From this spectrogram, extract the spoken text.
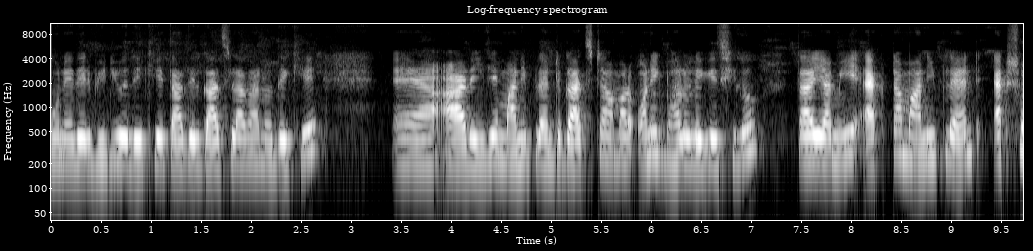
বোনেদের ভিডিও দেখে, তাদের গাছ লাগানো দেখে আর এই যে মানি প্ল্যান্ট গাছটা আমার অনেক ভালো লেগেছিল। তাই আমি একটা মানি প্ল্যান্ট একশো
